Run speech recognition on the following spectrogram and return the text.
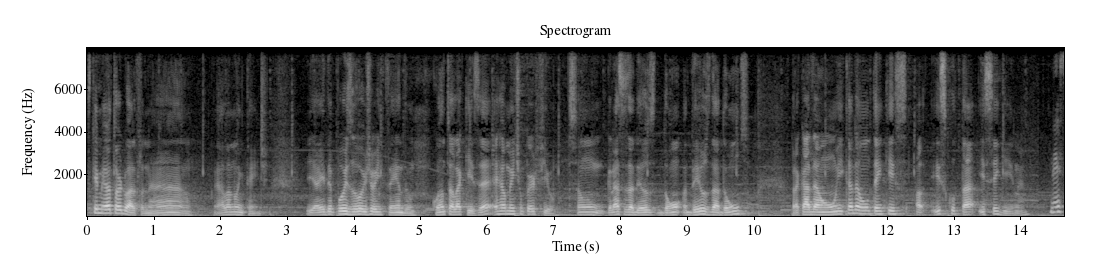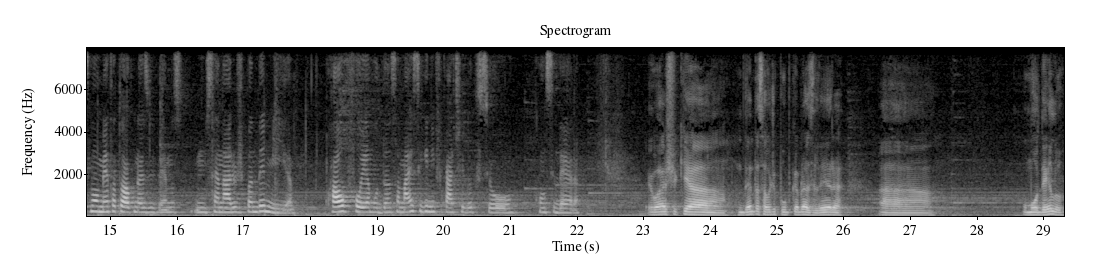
fiquei meio atordoado. Falei, não, ela não entende. E aí depois hoje eu entendo quanto ela quis. É, é realmente um perfil. São, graças a Deus, Deus dá dons para cada um e cada um tem que escutar e seguir, né? Nesse momento atual que nós vivemos, um cenário de pandemia, qual foi a mudança mais significativa que o senhor considera? Eu acho que a, dentro da saúde pública brasileira, a, o modelo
